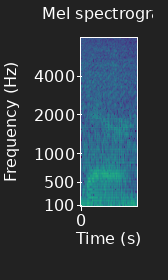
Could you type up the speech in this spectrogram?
there.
